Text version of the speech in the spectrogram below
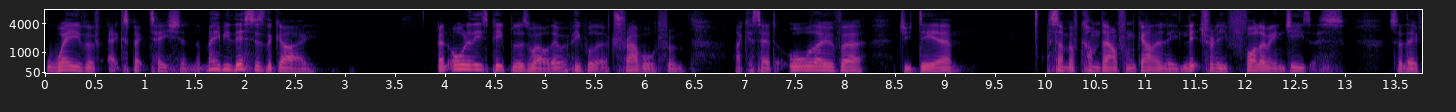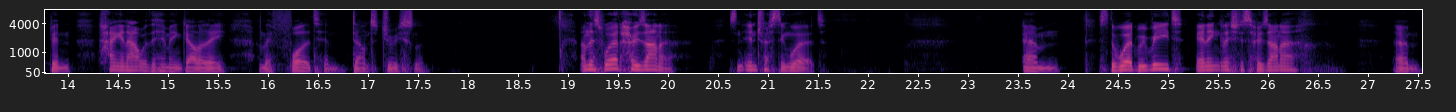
wave of expectation that maybe this is the guy. And all of these people as well, they were people that have traveled from, like I said, all over Judea. Some have come down from Galilee, literally following Jesus. So they've been hanging out with him in Galilee and they followed him down to Jerusalem. And this word Hosanna is an interesting word. Um, so the word we read in English is Hosanna. Um,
